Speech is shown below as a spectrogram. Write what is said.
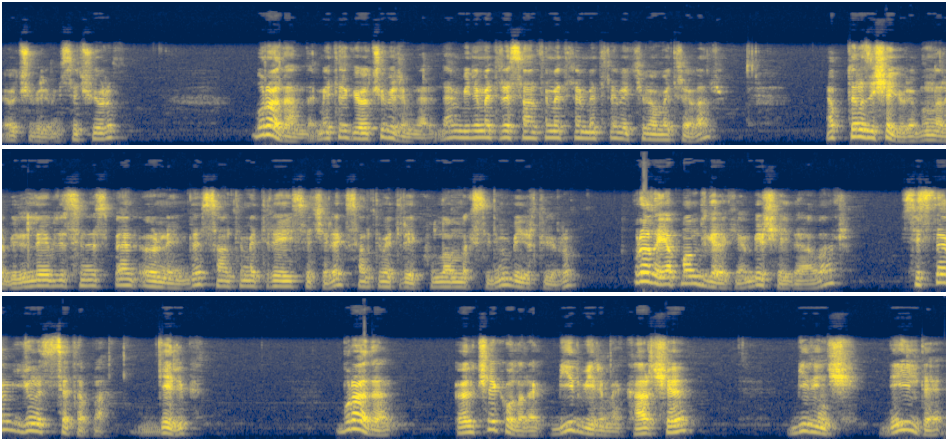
ölçü birimini seçiyorum. Buradan da metrik ölçü birimlerinden milimetre, santimetre, metre ve kilometre var. Yaptığınız işe göre bunları belirleyebilirsiniz. Ben örneğimde santimetreyi seçerek santimetreyi kullanmak istediğimi belirtiyorum. Burada yapmamız gereken bir şey daha var. Sistem Unit Setup'a gelip buradan ölçek olarak bir birime karşı bir inç değil de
